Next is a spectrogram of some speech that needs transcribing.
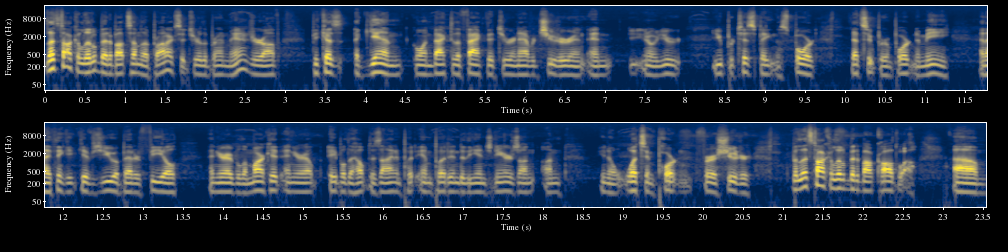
let's talk a little bit about some of the products that you're the brand manager of, because again, going back to the fact that you're an average shooter and and you know you're you participate in the sport, that's super important to me, and I think it gives you a better feel. And you're able to market, and you're able to help design and put input into the engineers on on, you know, what's important for a shooter. But let's talk a little bit about Caldwell. Um,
